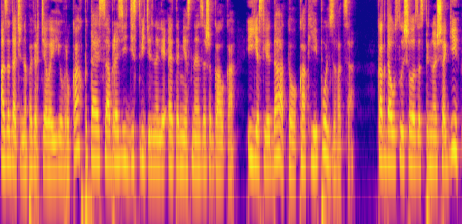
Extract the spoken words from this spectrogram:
Озадаченно повертела ее в руках, пытаясь сообразить, действительно ли это местная зажигалка, и если да, то как ей пользоваться. Когда услышала за спиной шаги,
